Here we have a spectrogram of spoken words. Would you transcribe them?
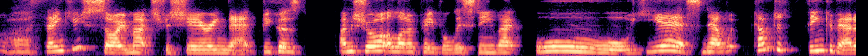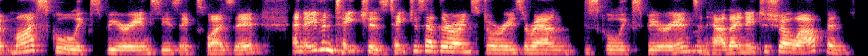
Oh, thank you so much for sharing that because I'm sure a lot of people listening, like, oh, yes. Now, come to think about it, my school experience is XYZ. And even teachers, teachers have their own stories around the school experience and mm-hmm. how they need to show up and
